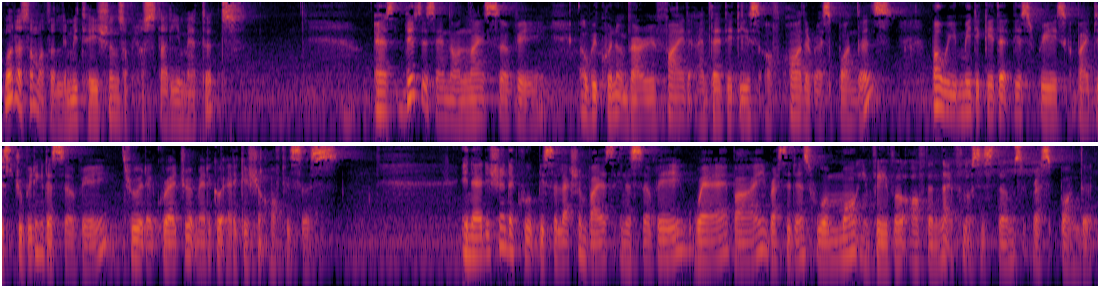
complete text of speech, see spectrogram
What are some of the limitations of your study methods? As this is an online survey, uh, we could not verify the identities of all the respondents, but we mitigated this risk by distributing the survey through the graduate medical education officers. In addition, there could be selection bias in the survey whereby residents who were more in favor of the night float systems responded.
